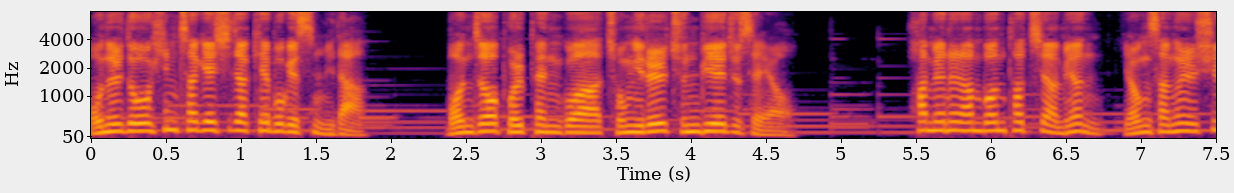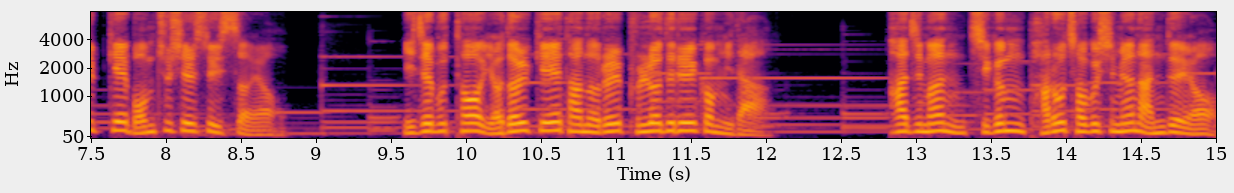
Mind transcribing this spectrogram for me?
오늘도 힘차게 시작해 보겠습니다. 먼저 볼펜과 종이를 준비해 주세요. 화면을 한번 터치하면 영상을 쉽게 멈추실 수 있어요. 이제부터 8개의 단어를 불러드릴 겁니다. 하지만 지금 바로 적으시면 안 돼요.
